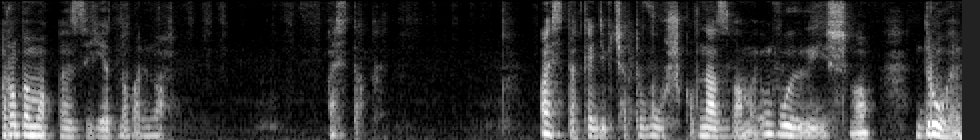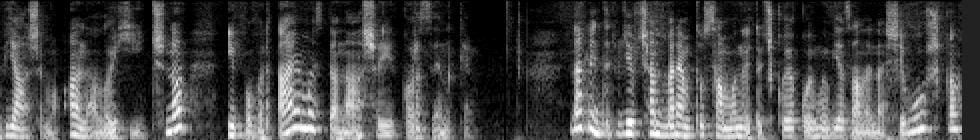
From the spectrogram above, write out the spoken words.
робимо з'єднувально. Ось так. Ось таке, дівчата, вушко в нас з вами вийшло. Друге в'яжемо аналогічно і повертаємось до нашої корзинки. Далі, дівчат, беремо ту саму ниточку, якою ми в'язали наші вушка,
